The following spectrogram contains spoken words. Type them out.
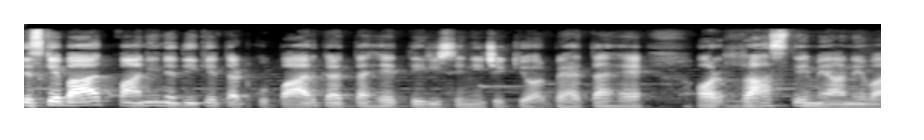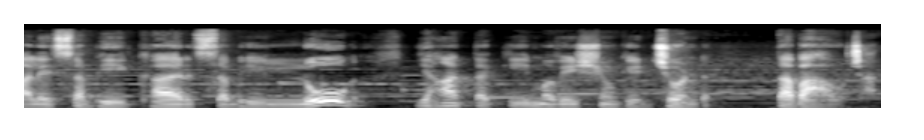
इसके बाद पानी नदी के तट को पार करता है, तेज़ी से नीचे की ओर बहता है और रास्ते में आने वाले सभी घर, सभी लोग यहाँ तक कि मवेशियों के झुंड तबाह हो जाते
